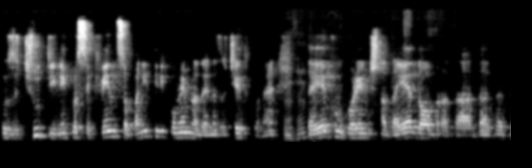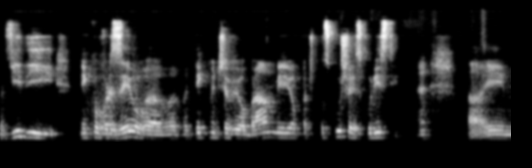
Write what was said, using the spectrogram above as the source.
ko začuti neko sekvenco, pa niti ni pomembno, da je na začetku, ne, uh mhm. -huh. da je konkurenčna, da je dobra, da, da, da, da vidi neko vrzel v, v, v tekmečevi obrambi, jo pač poskuša izkoristiti. Uh,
